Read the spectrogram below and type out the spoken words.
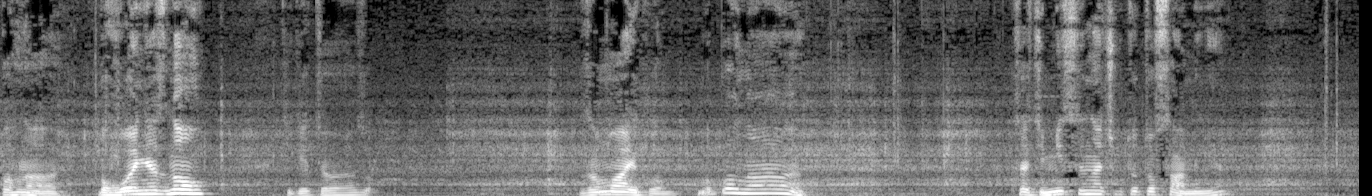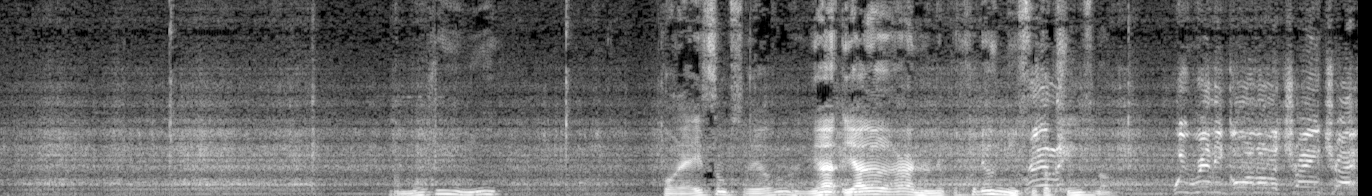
Погнали. Погоня знов. Тільки цього разу. За Майклом. Ну погнали. Кстати, місце начебто то саме, ні? А може і ні. По рейсам, серйозно? Я, я реально не проходив місце, так що не знав. We really going on a train track?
